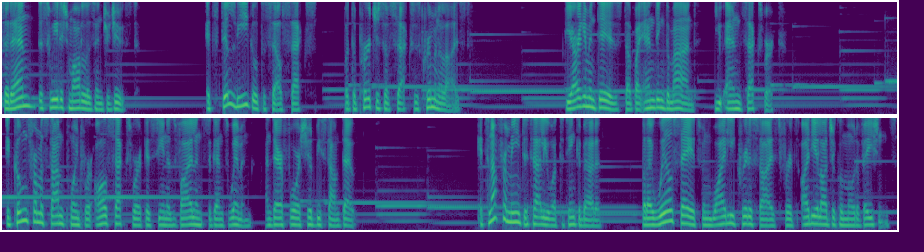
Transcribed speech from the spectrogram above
So then, the Swedish model is introduced. It's still legal to sell sex, but the purchase of sex is criminalised. The argument is that by ending demand, you end sex work. It comes from a standpoint where all sex work is seen as violence against women and therefore should be stamped out. It's not for me to tell you what to think about it, but I will say it's been widely criticised for its ideological motivations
